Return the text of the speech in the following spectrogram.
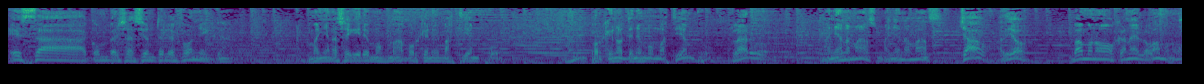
esa conversación telefónica. Mañana seguiremos más porque no hay más tiempo. Porque no tenemos más tiempo. Claro. Mañana más, mañana más. Chao, adiós. Vámonos, Canelo, vámonos.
